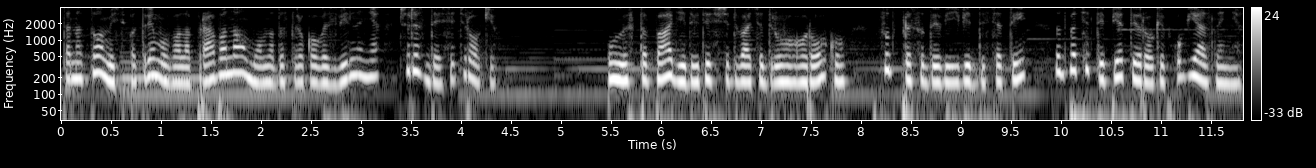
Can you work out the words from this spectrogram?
та натомість отримувала право на умовно дострокове звільнення через 10 років. У листопаді 2022 року суд присудив їй від 10 до 25 років ув'язнення.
